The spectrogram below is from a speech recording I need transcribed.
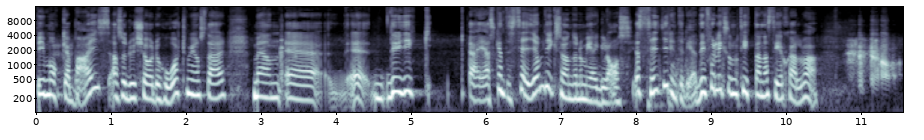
Vi mocka bajs, alltså du körde hårt med oss där. Men eh, eh, det gick, nej, jag ska inte säga om det gick sönder något mer glas. Jag säger inte det. Det får liksom tittarna se själva. Ja,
